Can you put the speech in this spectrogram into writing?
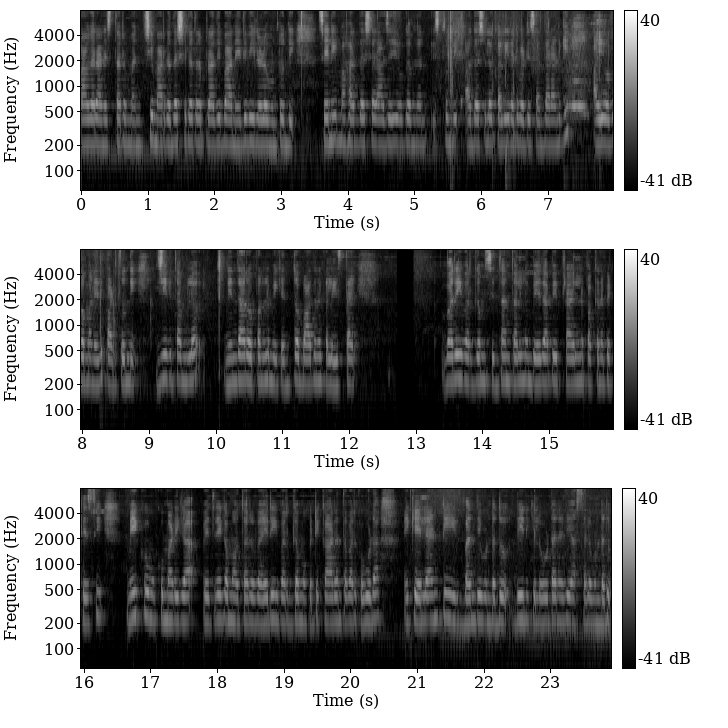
బాగా రాణిస్తారు. మంచి మార్గదర్శకత ప్రతిభ అనేది వీళ్ళలో ఉంటుంది. శని మహర్దశ రాజయోగం ఇస్తుంది. ఆ దశలో కలిగినటువంటి సంతానానికి ఆ యోగం అనేది పడుతుంది. జీవితంలో నిందారోపణలు మీకు ఎంతో బాధను కలిగిస్తాయి. వరి వర్గం సిద్ధాంతాలను భేదాభిప్రాయాలను పక్కన పెట్టేసి మీకు ముక్కుమడిగా వ్యతిరేకమవుతారు. వైరీ వర్గం ఒకటి కారంత వరకు కూడా మీకు ఎలాంటి ఇబ్బంది ఉండదు. దీనికి లోటు అనేది అస్సలు ఉండదు.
